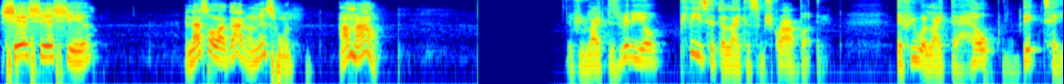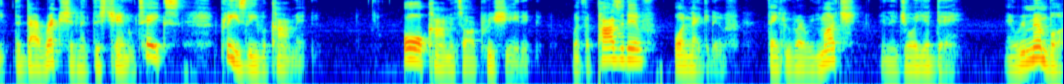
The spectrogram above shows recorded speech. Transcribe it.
Share, share, share. And that's all I got on this one. I'm out. If you like this video, please hit the like and subscribe button. If you would like to help dictate the direction that this channel takes, please leave a comment. All comments are appreciated, whether positive or negative. Thank you very much and enjoy your day. And remember,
